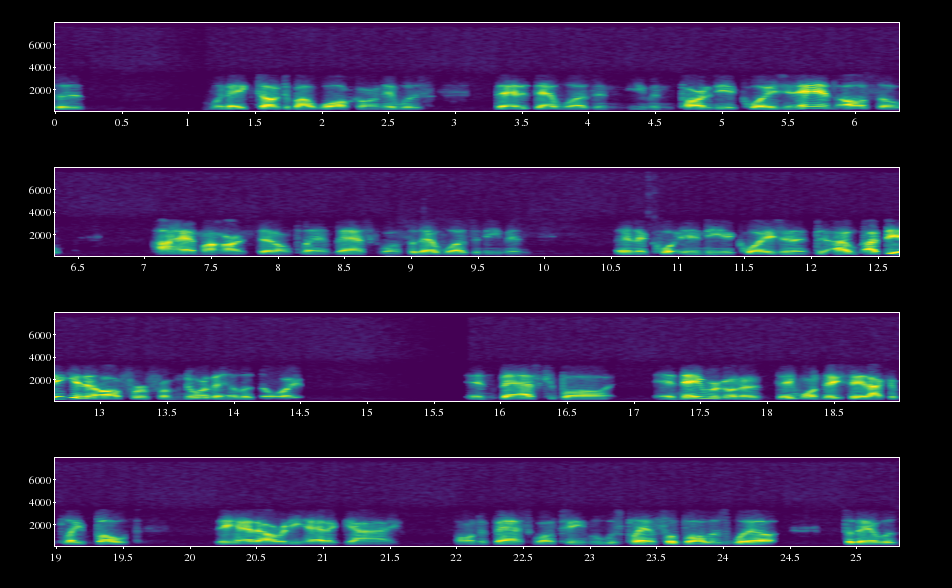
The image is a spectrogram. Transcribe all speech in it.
So when they talked about walk on, it was that that wasn't even part of the equation. And also, I had my heart set on playing basketball, so that wasn't even in, the equation. I, I did get an offer from Northern Illinois in basketball, and they were gonna. They want. They said I could play both. They had already had a guy on the basketball team who was playing football as well, so that was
